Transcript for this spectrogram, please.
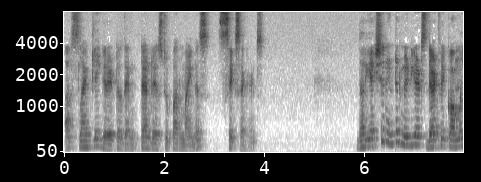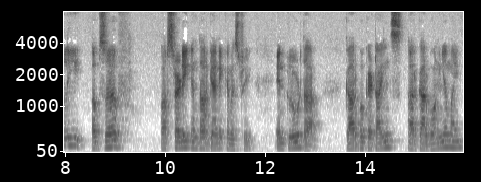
or slightly greater than 10 raised to power minus 6 seconds. The reaction intermediates that we commonly observe or study in the organic chemistry include the carbocations or carbonium ion,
